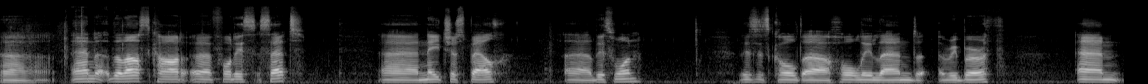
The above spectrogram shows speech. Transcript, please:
Uh, and the last card uh, for this set, uh, Nature Spell, this one. This is called uh, Holy Land Rebirth. And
